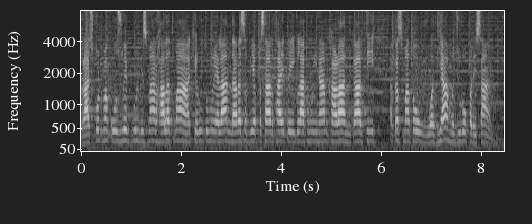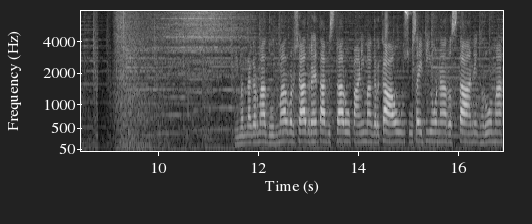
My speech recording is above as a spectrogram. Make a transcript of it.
રાજકોટમાં કોઝવે પુલ બિસ્માર હાલતમાં ખેડૂતોનું એલાન, ધારાસભ્ય પસાર થાય તો એક લાખનું ઇનામ ખાડા અંધકારથી અકસ્માતો વધ્યા, મજૂરો પરેશાન. હિંમતનગરમાં ધોધમાર વરસાદ રહેતા વિસ્તારો, પાણીમાં ગરકાવ, સોસાયટીઓના રસ્તા અને ઘરોમાં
